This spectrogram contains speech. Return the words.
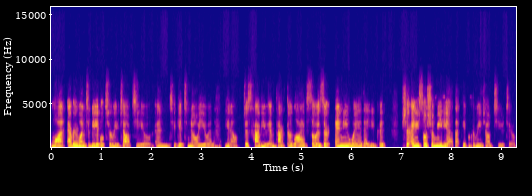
want everyone to be able to reach out to you and to get to know you, and you know, just have you impact their lives. So, is there any way that you could share any social media that people can reach out to you to?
